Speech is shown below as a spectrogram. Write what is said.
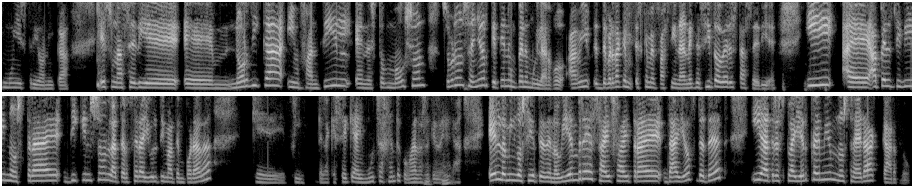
muy histriónica. Es una serie eh, nórdica, infantil, en stop motion, sobre un señor que tiene un pene muy largo. A mí, de verdad que es que me fascina. Necesito ver esta serie. Y eh, Apple TV nos trae Dickinson, la tercera y última temporada que, en fin, de la que sé que hay mucha gente con ganas de que venga. El domingo 7 de noviembre, Sci-Fi trae Die of the Dead y a 3 Player Premium nos traerá Cardo.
